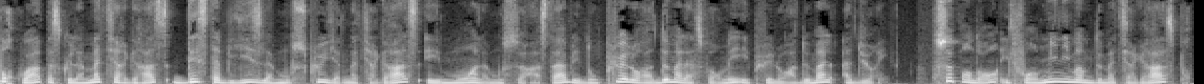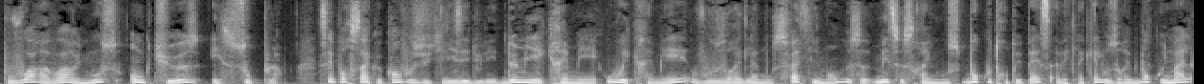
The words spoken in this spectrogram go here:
Pourquoi? Parce que la matière grasse déstabilise la mousse. Plus il y a de matière grasse et moins la mousse sera stable et donc plus elle aura de mal à se former et plus elle aura de mal à durer. Cependant, il faut un minimum de matière grasse pour pouvoir avoir une mousse onctueuse et souple. C'est pour ça que quand vous utilisez du lait demi-écrémé ou écrémé, vous aurez de la mousse facilement, mais ce sera une mousse beaucoup trop épaisse avec laquelle vous aurez beaucoup de mal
